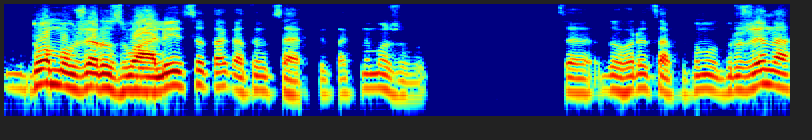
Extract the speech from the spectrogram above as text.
вдома вже розвалюється, так, а ти в церкві. Так не може бути. Це догори церкви. Тому дружина.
